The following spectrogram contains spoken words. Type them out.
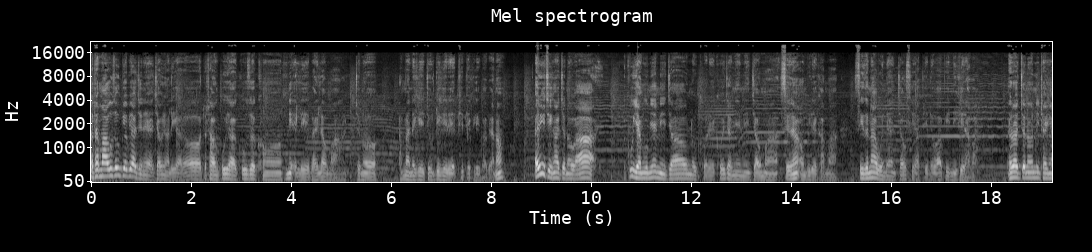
ပထမဦးဆုံးပြောပြခြင်းတဲ့အကြောင်းအရာလေးကတော့1990နှစ်အလေပိုင်းလောက်မှာကျွန်တော်အမှန်တကယ်ကြုံတွေ့ခဲ့တဲ့အဖြစ်အပျက်ကလေးပါဗျာနော်အဲ့ဒီအချိန်ကကျွန်တော်ကအခုရန်ကုန်မြင့်မြင့်ကျောင်းလို့ခေါ်တဲ့ခွဲချမြင့်မြင့်ကျောင်းမှာစေတန်းအောင်ပြီးတဲ့အခါမှာစေတနာဝန်ထမ်းကျောင်းဆရာဖြစ်လို့အပ်ပြီးနေခဲ့တာပါအဲ့တော့ကျွန်တော်နေထိုင်က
